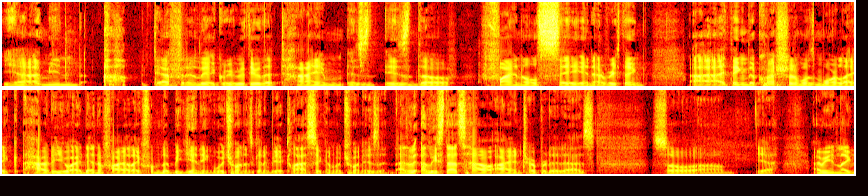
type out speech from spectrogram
Yeah, I mean, definitely agree with you that time is is the final say in everything. I think the question was more like, how do you identify, like from the beginning, which one is going to be a classic and which one isn't? At, least that's how I interpret it as. So um, yeah, I mean, like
